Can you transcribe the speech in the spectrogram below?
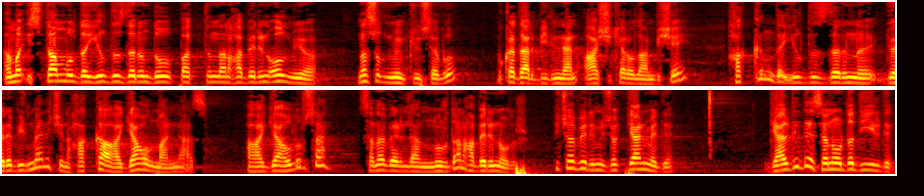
Ama İstanbul'da yıldızların doğup battığından haberin olmuyor. Nasıl mümkünse bu? Bu kadar bilinen, aşikar olan bir şey. Hakkın da yıldızlarını görebilmen için hakka agah olman lazım. Agah olursan sana verilen nurdan haberin olur. Hiç haberimiz yok gelmedi. Cık, Geldi de sen orada değildin.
